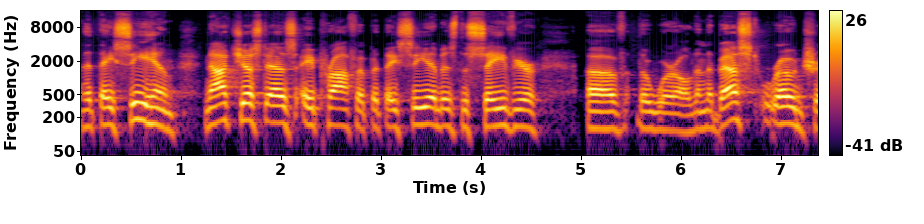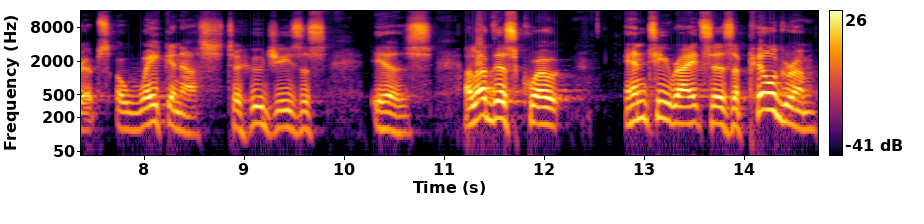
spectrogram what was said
that they see him not just as a prophet, but they see him as the Savior of the world. And the best road trips awaken us to who Jesus is. I love this quote. N.T. Wright says, A pilgrim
